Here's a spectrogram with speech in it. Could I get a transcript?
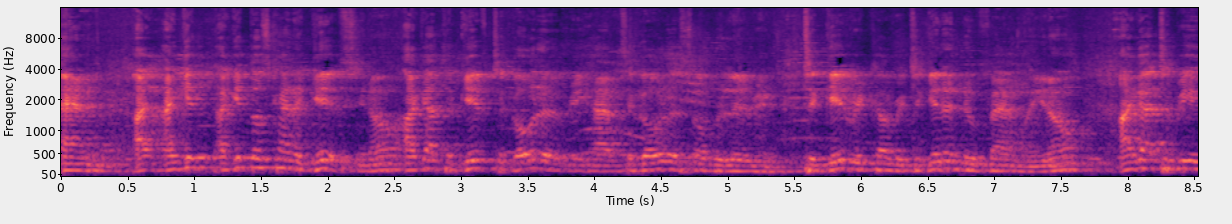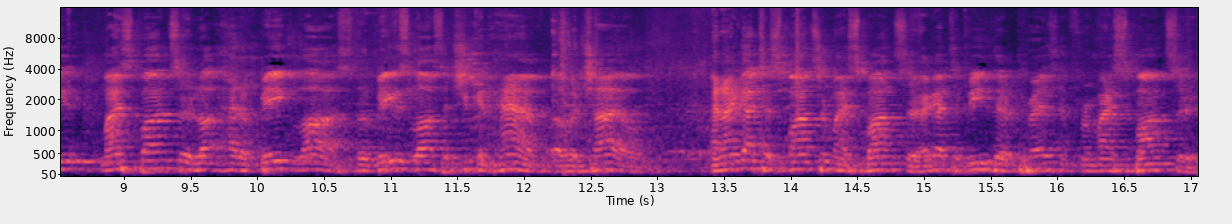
And I, I, get I get those kind of gifts, you know? I got the gift to go to rehab, to go to sober living, to get recovery, to get a new family, you know? I got to be, my sponsor had a big loss, the biggest loss that you can have of a child. And I got to sponsor my sponsor. I got to be there present for my sponsor.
